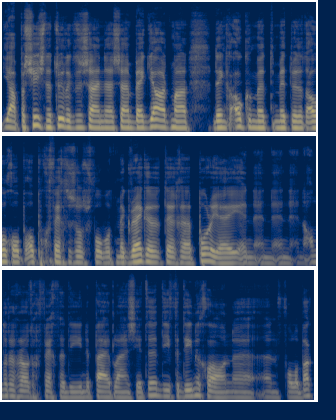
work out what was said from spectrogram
ja, precies. Natuurlijk, dus zijn, eh, zijn backyard. Maar denk ook met, met, met het oog op, op gevechten zoals bijvoorbeeld McGregor tegen Poirier. En, en, en, en andere grote gevechten die in de pijplijn zitten. Die verdienen gewoon een volle bak.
